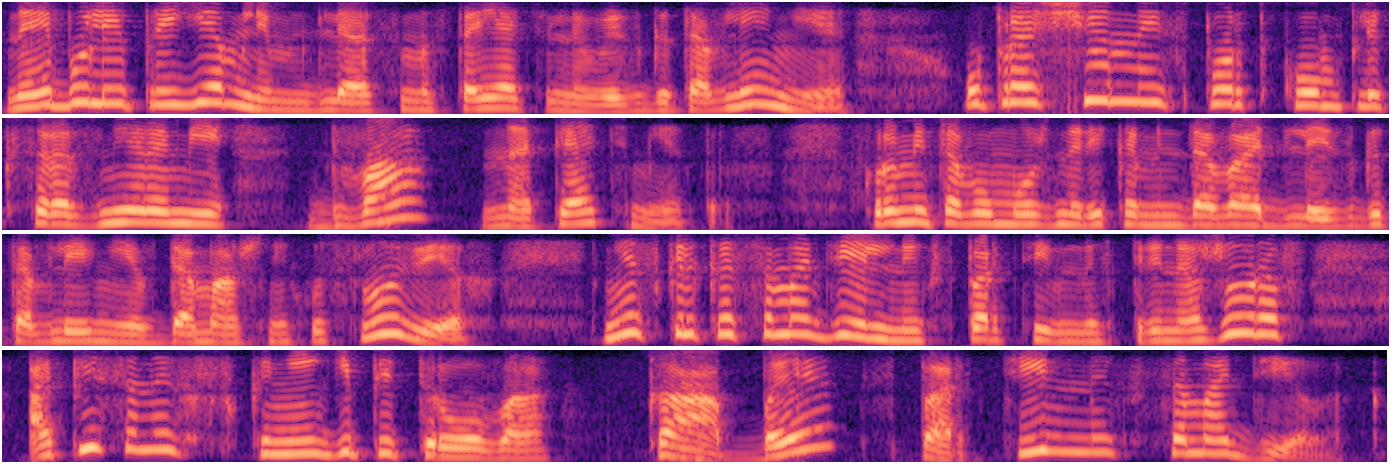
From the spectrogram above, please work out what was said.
Наиболее приемлем для самостоятельного изготовления – упрощенный спорткомплекс размерами 2 на 5 метров. Кроме того, можно рекомендовать для изготовления в домашних условиях несколько самодельных спортивных тренажеров, описанных в книге Петрова «КБ спортивных самоделок».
